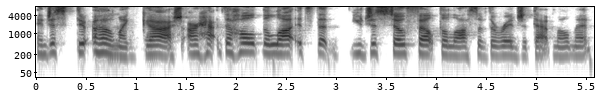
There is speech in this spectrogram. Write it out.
and just the, oh my gosh our the whole the lot it's that you just so felt the loss of the ridge at that moment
